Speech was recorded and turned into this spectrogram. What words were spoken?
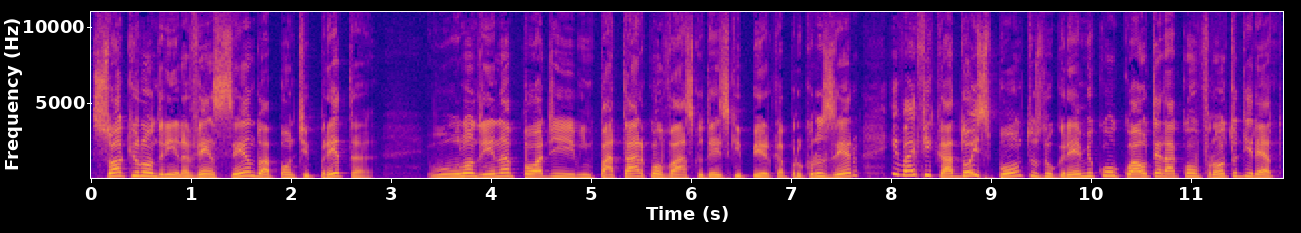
Só que o Londrina, vencendo a Ponte Preta, o Londrina pode empatar com o Vasco desde que perca para o Cruzeiro e vai ficar dois pontos do Grêmio com o qual terá confronto direto.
